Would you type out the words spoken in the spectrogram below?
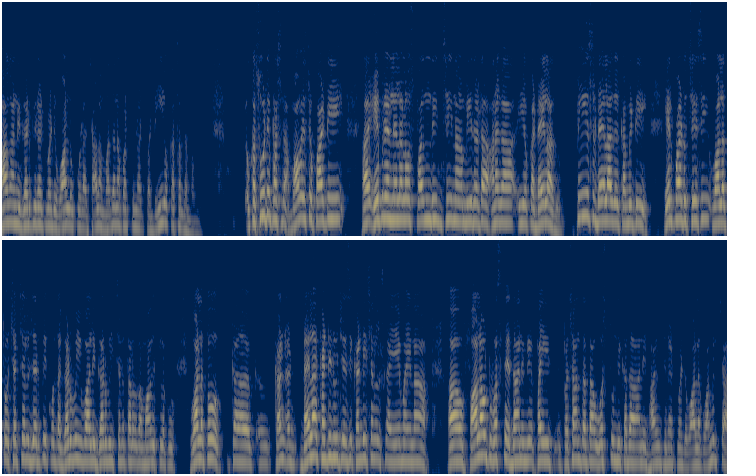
భాగాన్ని గడిపినటువంటి వాళ్ళు కూడా చాలా మదన పడుతున్నటువంటి ఈ యొక్క సందర్భంలో. ఒక సూటి ప్రశ్న మావోయిస్టు పార్టీ ఏప్రిల్ నెలలో స్పందించిన మీదట అనగా ఈ యొక్క డైలాగు పీస్ డైలాగ్ కమిటీ ఏర్పాటు చేసి వాళ్ళతో చర్చలు జరిపి కొంత గడువు ఇవ్వాలి గడువు ఇచ్చిన తర్వాత మావోయిస్టులకు వాళ్ళతో డైలాగ్ కంటిన్యూ చేసి కండిషనల్స్గా ఏమైనా ఫాలోఅవుట్ వస్తే దాని పై ప్రశాంతత వస్తుంది కదా అని భావించినటువంటి వాళ్ళకు అమిత్ షా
